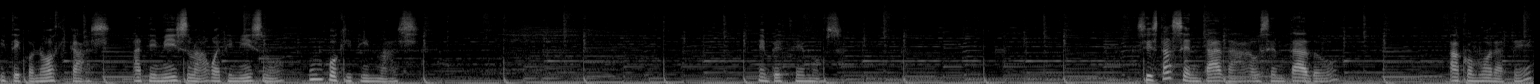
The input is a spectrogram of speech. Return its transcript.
y te conozcas a ti misma o a ti mismo un poquitín más. Empecemos. Si estás sentada o sentado, acomódate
